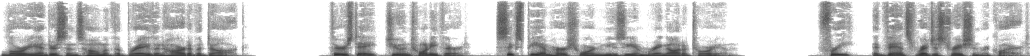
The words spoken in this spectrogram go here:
Laurie Anderson's Home of the Brave and Heart of a Dog. Thursday, June 23, 6 p.m. Hirshhorn Museum Ring Auditorium. Free, advance registration required.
